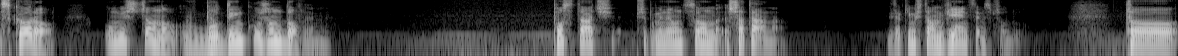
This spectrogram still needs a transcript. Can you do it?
skoro umieszczono w budynku rządowym postać przypominającą szatana z jakimś tam wieńcem z przodu, to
